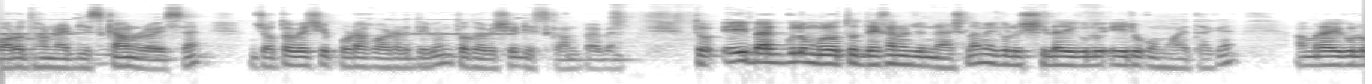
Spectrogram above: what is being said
বড় ধরনের ডিসকাউন্ট রয়েছে। যত বেশি প্রোডাক্ট অর্ডার দিবেন, তত বেশি ডিসকাউন্ট পাবেন। তো এই ব্যাগগুলো মূলত দেখানোর জন্য আসলাম। এগুলো সেলাইগুলো এইরকম হয়ে থাকে। আমরা এগুলো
